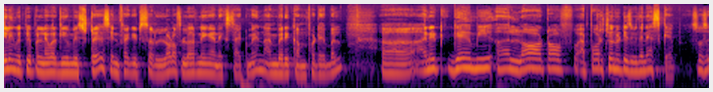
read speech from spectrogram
dealing with people never give me stress. In fact, it's a lot of learning and excitement. I'm very comfortable. Uh, and it gave me a lot of opportunities within SKF. So s-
